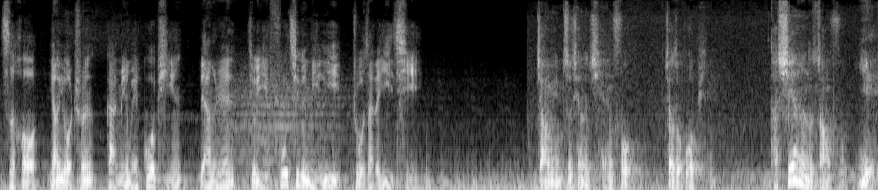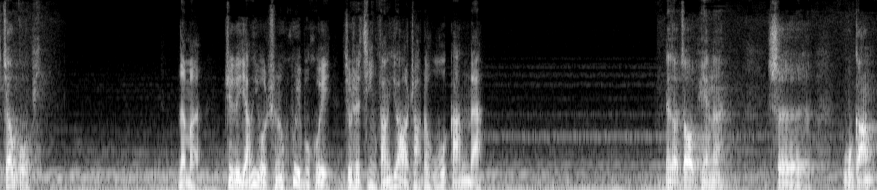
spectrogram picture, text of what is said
此后杨有春改名为郭平，两个人就以夫妻的名义住在了一起。江云之前的前夫叫做郭平，她现任的丈夫也叫郭平。那么？这个杨有春会不会就是警方要找的吴刚呢？那张照片呢，是吴刚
